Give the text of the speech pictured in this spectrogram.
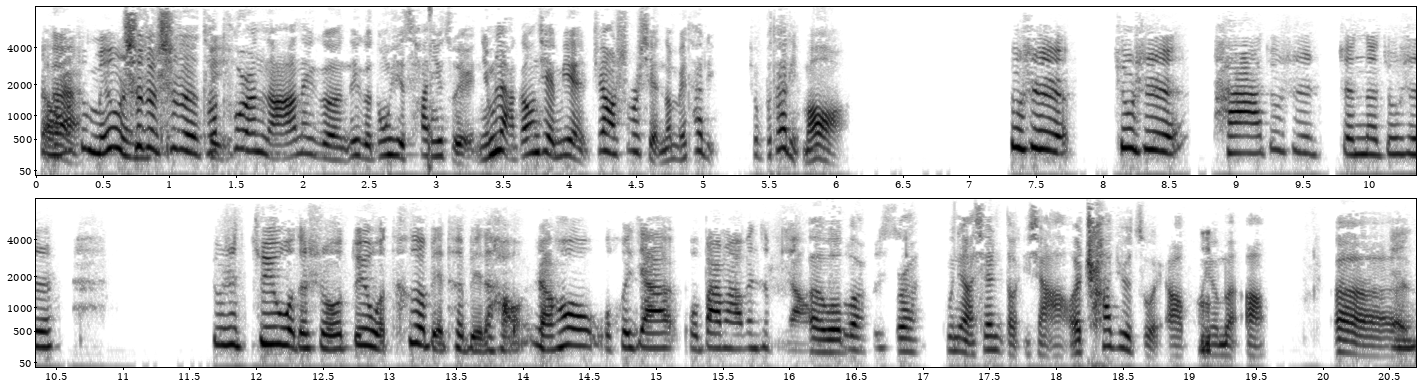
然后就没有人吃着吃着，他突然拿那个那个东西擦你嘴，你们俩刚见面，这样是不是显得没太礼就不太礼貌啊？就是就是他就是真的就是就是追我的时候对我特别特别的好，然后我回家我爸妈问怎么样，呃我不不是姑娘先等一下啊，我插句嘴啊，朋友们啊，呃，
